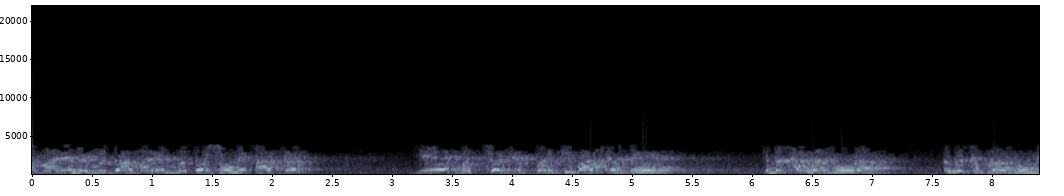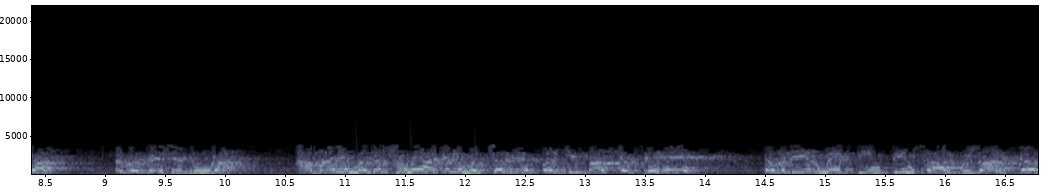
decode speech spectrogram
ہمارے میں ہمارے مدرسوں میں آ کر یہ مچھر کے پر کی بات کرتے ہیں کہ میں کھانا دوں گا۔ میں کپڑا دوں گا میں پیسے دوں گا۔ ہمارے مدرسوں میں آ کر یہ مچھر کی بات کرتے ہیں، تبلیغ میں تین تین سال گزار کر،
